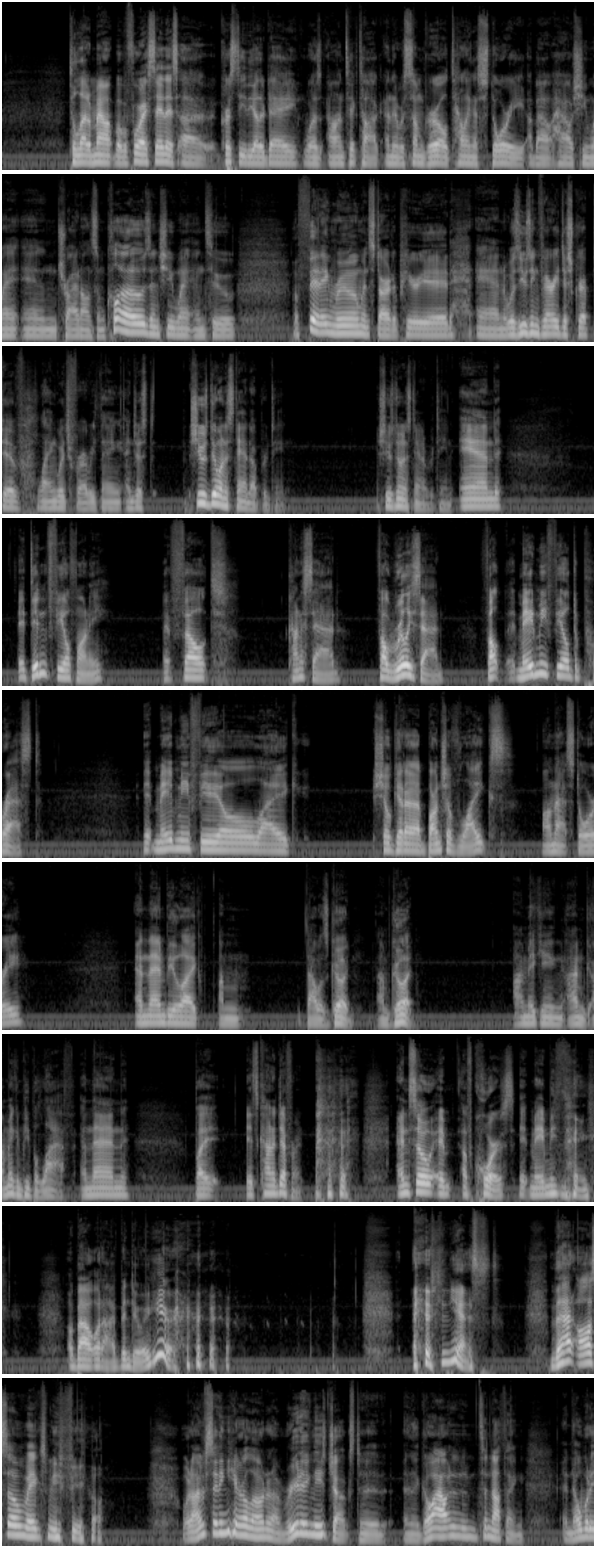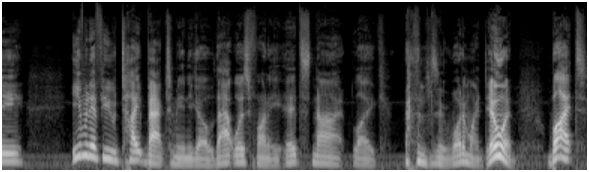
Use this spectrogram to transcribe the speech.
to let them out. But before I say this, uh, Christy the other day was on TikTok, and there was some girl telling a story about how she went and tried on some clothes, and she went into a fitting room and started a period, and was using very descriptive language for everything, and just she was doing a stand up routine she was doing a stand up routine. And it didn't feel funny. It felt kind of sad. Felt really sad. Felt it made me feel depressed. It made me feel like she'll get a bunch of likes on that story and then be like, I'm that was good. I'm good. I'm making I'm I'm making people laugh. And then but it's kind of different. and so, it, of course, it made me think about what I've been doing here. and yes, that also makes me feel when I'm sitting here alone and I'm reading these jokes to and they go out into nothing and nobody even if you type back to me and you go that was funny it's not like dude what am i doing but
